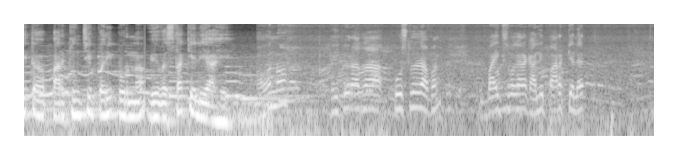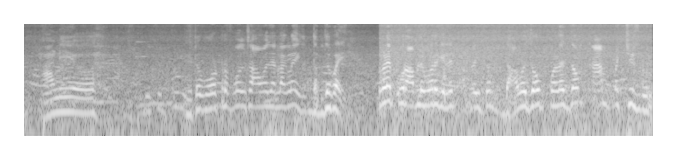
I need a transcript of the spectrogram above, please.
इथं पार्किंगची परिपूर्ण व्यवस्था केली आहे. हो ना एकवीर आता पोचलो आपण. बाईक्स वगैरे खाली पार्क केल्यात. आणि इथं वॉटरफॉलचा आवाज यायला लागला. इथं धबधबा आहे. सगळे पूर आपले वर गेलेत. आता इथं धावत जाऊ पळत जाऊ काम पच्चीस करू.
